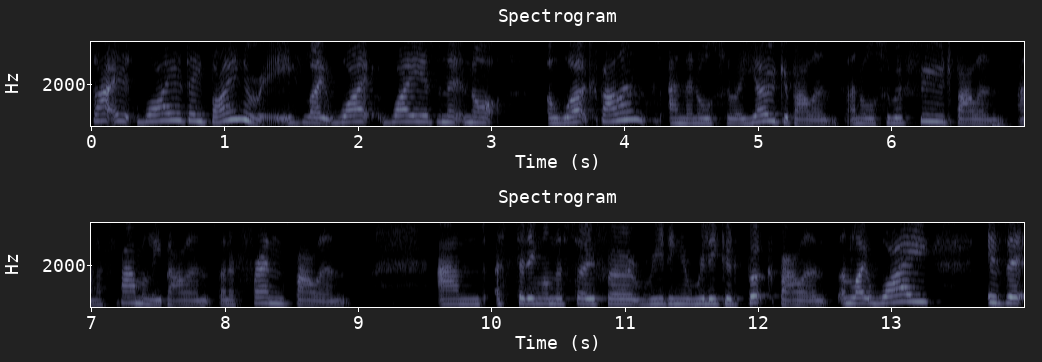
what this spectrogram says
that why are they binary? Like why why isn't it not a work balance and then also a yoga balance and also a food balance and a family balance and a friends balance and a sitting on the sofa reading a really good book balance? And like why is it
